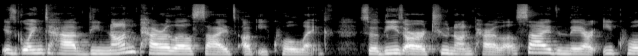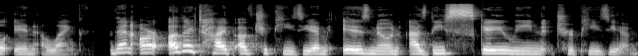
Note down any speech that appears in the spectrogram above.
is going to have the non-parallel sides of equal length. So these are our two non-parallel sides and they are equal in length. Then our other type of trapezium is known as the scalene trapezium.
